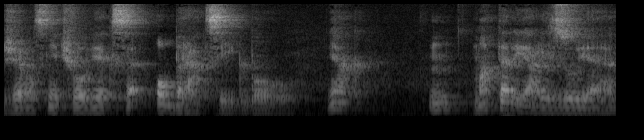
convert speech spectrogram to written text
že vlastně člověk se obrací k Bohu. Nějak hm, materializuje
